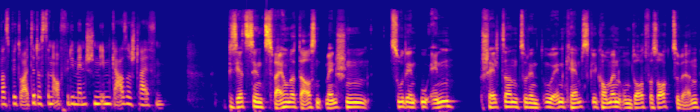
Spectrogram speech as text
Was bedeutet das dann auch für die Menschen im Gazastreifen? Bis jetzt sind 200.000 Menschen zu den UN Sheltern zu den UN-Camps gekommen, um dort versorgt zu werden.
